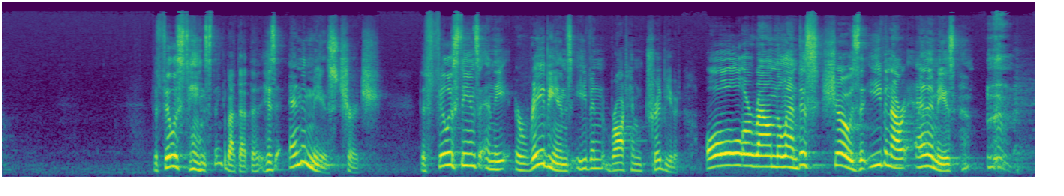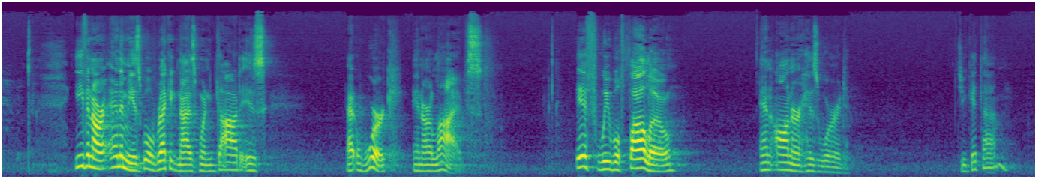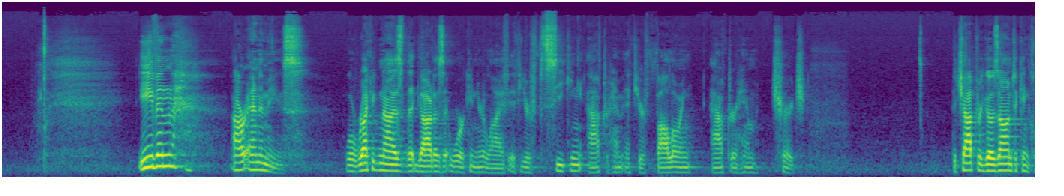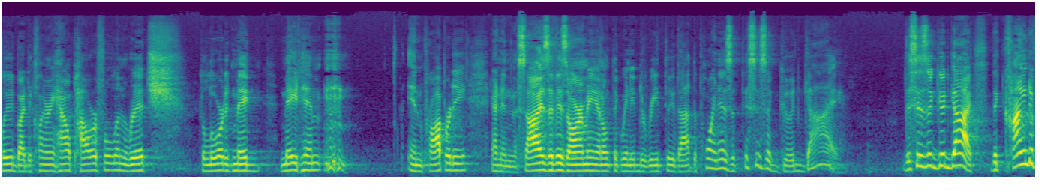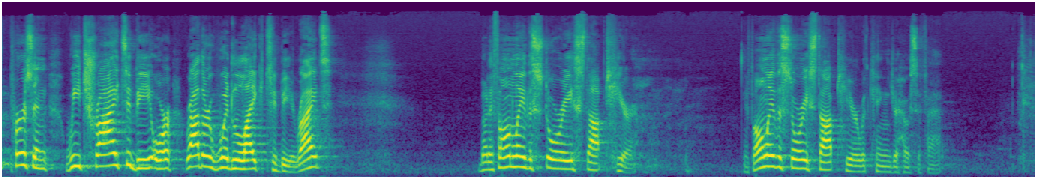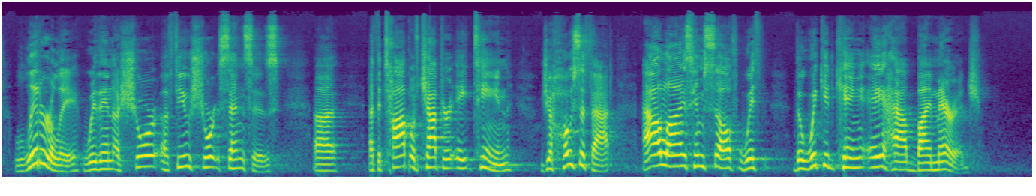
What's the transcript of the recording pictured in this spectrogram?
The Philistines, think about that, his enemies, church. The Philistines and the Arabians even brought him tribute all around the land. This shows that even our enemies Even our enemies will recognize when God is at work in our lives if we will follow and honor his word. Do you get that? Even our enemies will recognize that God is at work in your life if you're seeking after him, if you're following after him, church. The chapter goes on to conclude by declaring how powerful and rich the Lord had made, made him in property and in the size of his army. I don't think we need to read through that. The point is that this is a good guy. This is a good guy. The kind of person we try to be, or rather would like to be, right? But if only the story stopped here. If only the story stopped here with King Jehoshaphat. Literally, within a, short, a few short sentences, uh, at the top of chapter 18, Jehoshaphat allies himself with the wicked king Ahab by marriage.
